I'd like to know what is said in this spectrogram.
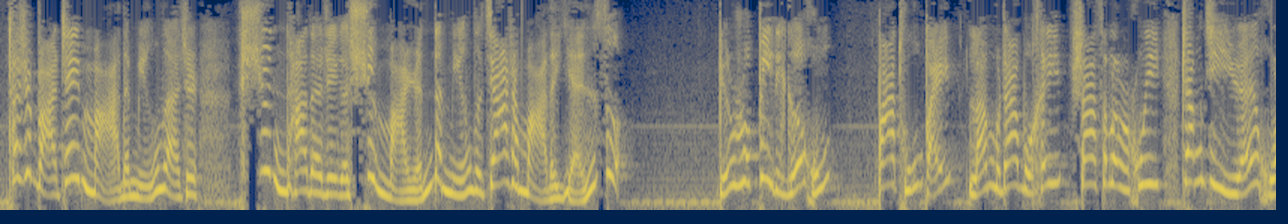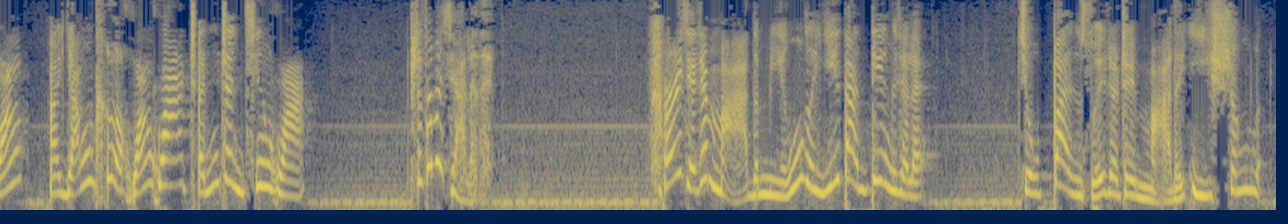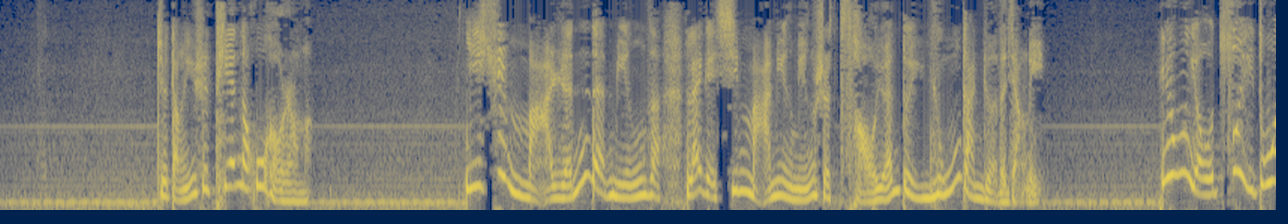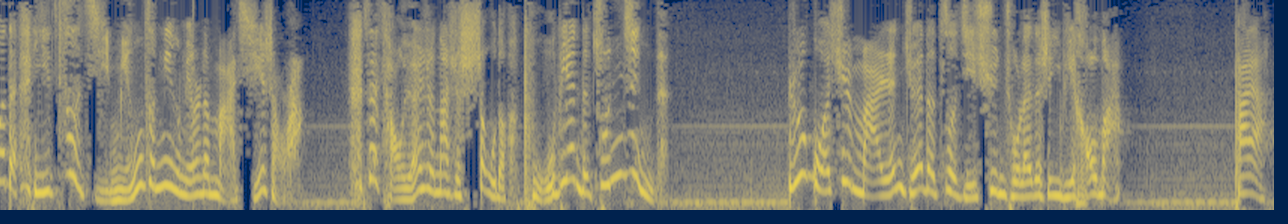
它是把这马的名字是驯它的这个驯马人的名字加上马的颜色，比如说毕力格红。巴图白、兰姆扎布黑、沙斯楞灰、张继元黄啊、杨克黄花、陈震青花，是这么下来的。而且这马的名字一旦定下来，就伴随着这马的一生了，就等于是填到户口上了。以驯马人的名字来给新马命名，是草原对勇敢者的奖励。拥有最多的以自己名字命名的马骑手啊，在草原上那是受到普遍的尊敬的。如果驯马人觉得自己驯出来的是一匹好马，他呀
